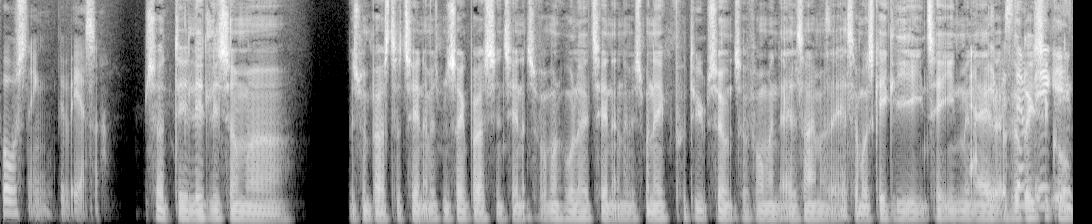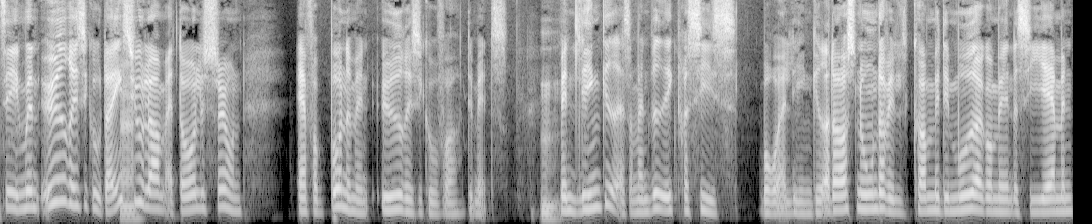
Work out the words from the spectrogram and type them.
forskningen bevæger sig. Så det er lidt ligesom, at hvis man børster tænder. Hvis man så ikke børster sine tænder, så får man huller i tænderne. Hvis man ikke får dyb søvn, så får man Alzheimer. Altså måske ikke lige en til en, men ja, er i er hvert fald risiko. ikke en til en, men øget risiko. Der er ingen Ja. tvivl om, at dårlig søvn er forbundet med en øget risiko for demens. Mm. Mm. Men linket, altså man ved ikke præcis, hvor er linket. Og der er også nogen, der vil komme med det modargument og sige, jamen,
